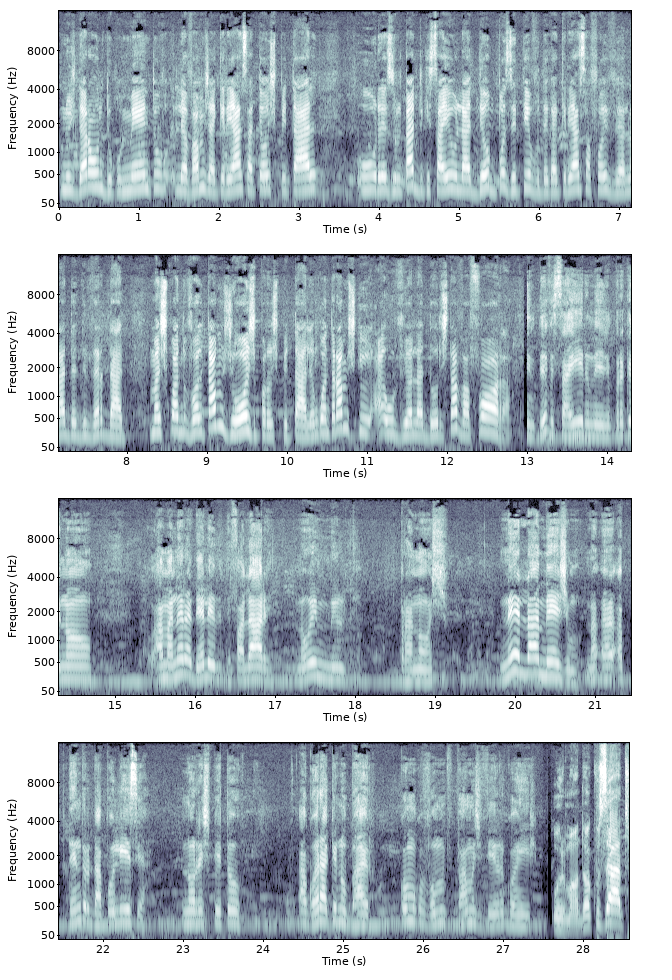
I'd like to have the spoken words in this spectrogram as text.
nos deram um documento, levamos a criança até o hospital o resultado que saiu lá deu positivo de que a criança foi violada de verdade. Mas quando voltamos hoje para o hospital, encontramos que o violador estava fora. Deve sair mesmo, porque não, a maneira dele de falar não é humilde para nós. Nem lá mesmo, dentro da polícia, não respeitou. Agora aqui no bairro, como vamos, vamos vir com ele? O irmão do acusado,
